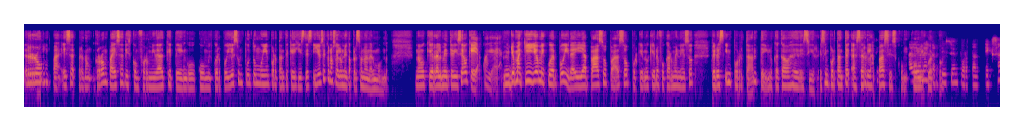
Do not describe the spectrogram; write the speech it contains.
rompa esa, perdón, rompa esa disconformidad que tengo con mi cuerpo. Y es un punto muy importante que dijiste. Y yo sé que no soy la única persona en el mundo, ¿no? Que realmente dice, ok, ya, ya, yo maquillo mi cuerpo y de ahí ya paso, paso, porque no quiero enfocarme en eso pero es importante lo que acabas de decir, es importante hacer las paces con, Hay con un mi cuerpo. ejercicio importante, exacto,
